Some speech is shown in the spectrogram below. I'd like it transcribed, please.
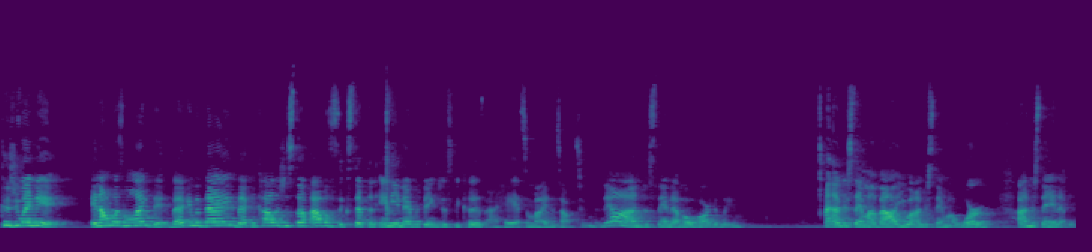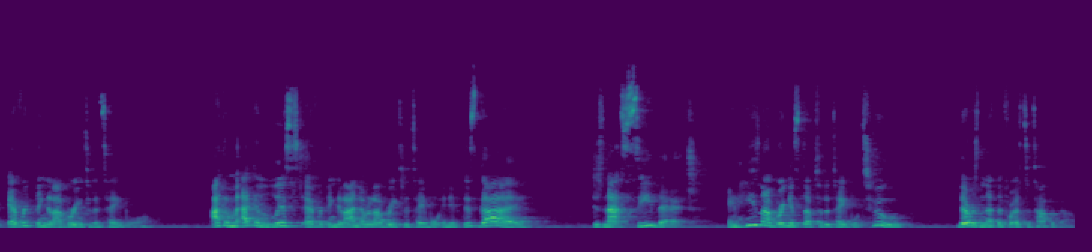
cause you ain't it. And I wasn't like that. Back in the day, back in college and stuff, I was accepting any and everything just because I had somebody to talk to. Now I understand that wholeheartedly. I understand my value. I understand my worth. I understand everything that I bring to the table. I can I can list everything that I know that I bring to the table. And if this guy does not see that and he's not bringing stuff to the table too, there is nothing for us to talk about.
